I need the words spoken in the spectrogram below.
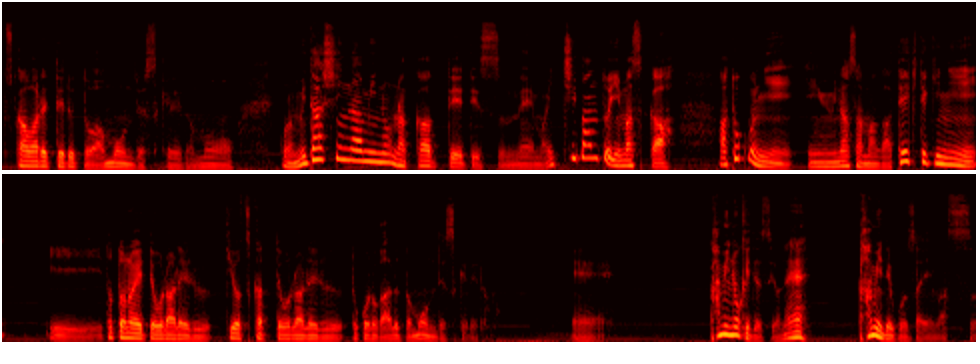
使われてるとは思うんですけれども、この身だしなみの中でですね、まあ一番と言いますか、あ特に皆様が定期的に整えておられる、気を使っておられるところがあると思うんですけれども、えー髪の毛ですよね。髪でございます。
